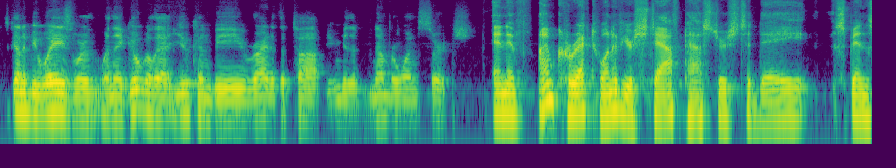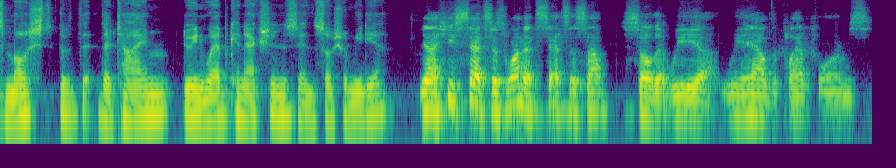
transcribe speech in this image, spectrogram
it's going to be ways where when they Google that, you can be right at the top. You can be the number one search. And if I'm correct, one of your staff pastors today spends most of the, the time doing web connections and social media? Yeah, he sets. There's one that sets us up so that we uh, we have the platforms,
